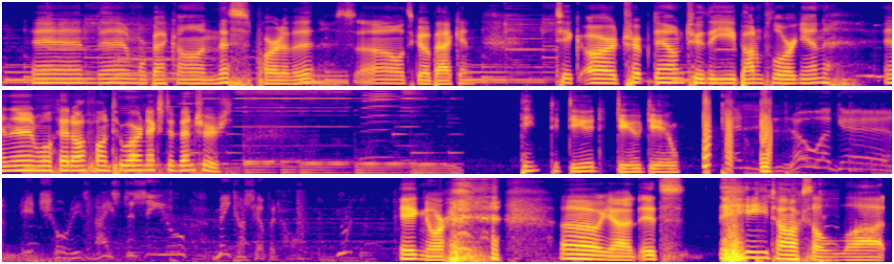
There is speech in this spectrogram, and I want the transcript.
And then we're back on this part of it. So let's go back and take our trip down to the bottom floor again. And then we'll head off onto our next adventures. Do do do do do. Hello again. It sure is nice to see you. Make yourself at home. You Ignore. oh yeah, it's he talks a lot.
